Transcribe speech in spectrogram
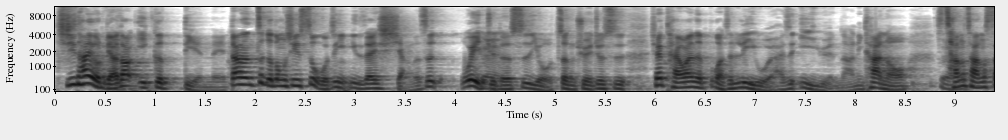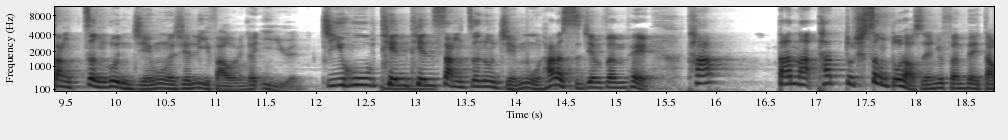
其实他有聊到一个点呢。当然，这个东西是我自己一直在想的，是我也觉得是有正确，就是现在台湾的不管是立委还是议员啊，你看哦，对常常上政论节目的一些立法委员跟议员，几乎天天上政论节目，他的时间分配，他。他拿他都剩多少时间去分配到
